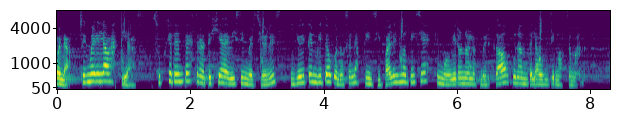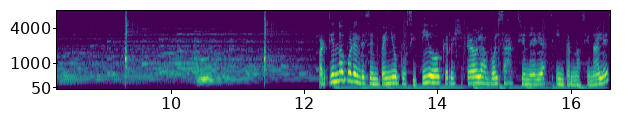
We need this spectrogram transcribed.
Hola, soy Mariela Bastías, subgerente de estrategia de Visa Inversiones y hoy te invito a conocer las principales noticias que movieron a los mercados durante la última semana. Partiendo por el desempeño positivo que registraron las bolsas accionarias internacionales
